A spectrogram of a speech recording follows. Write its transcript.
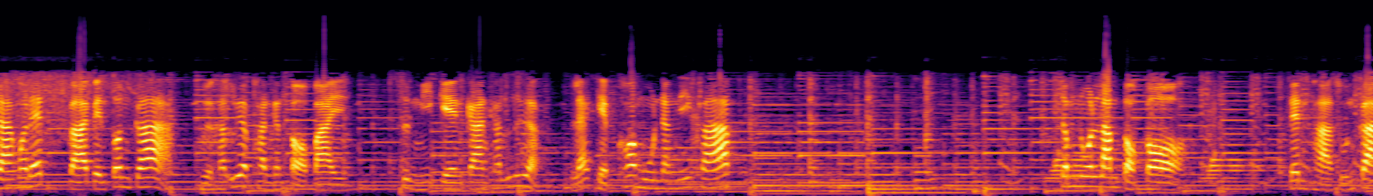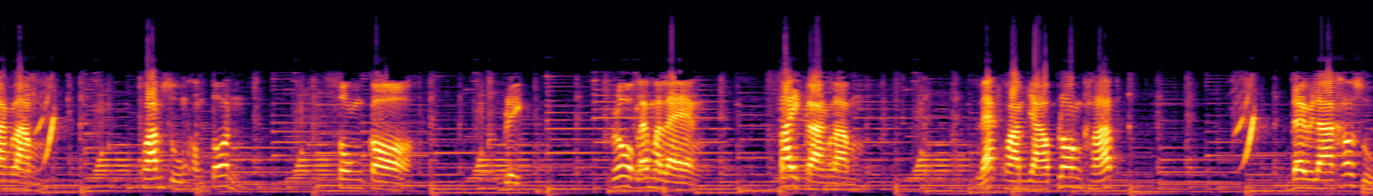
จากเมล็ดกลายเป็นต้นกล้า เพื่อคัดเลือกพันธุ์กันต่อไป ซึ่งมีเกณฑ์การคัดเลือกและเก็บข้อมูลดังนี้ครับจำนวนลำต่อกอ เส้นผ่าศูนย์กลางลำ ความสูงของต้น ทรงกอ บลิก โรคและแมลง ไส้กลางลำ และความยาวปล้องครับ ได้เวลาเข้าสู่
